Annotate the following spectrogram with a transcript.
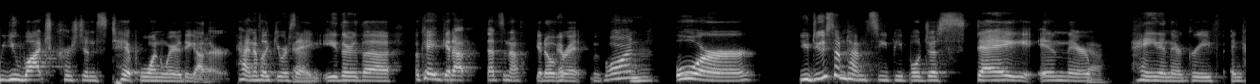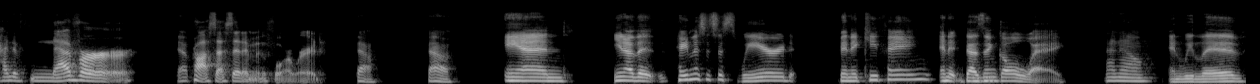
you watch Christians tip one way or the yeah. other, kind of like you were yeah. saying, either the, okay, get up, that's enough, get over yep. it, move on. Mm-hmm. Or you do sometimes see people just stay in their pain and their grief and kind of never process it and move forward. Yeah. Yeah. And, you know, the pain is just this weird, finicky thing and it doesn't mm-hmm. go away. I know. And we live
